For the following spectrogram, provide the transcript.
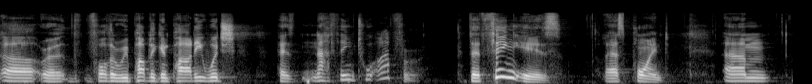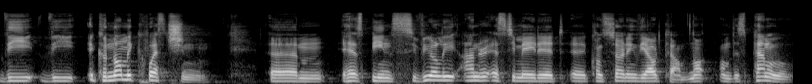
uh, for the Republican Party, which has nothing to offer. The thing is, last point, um, the, the economic question um, has been severely underestimated uh, concerning the outcome, not on this panel,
